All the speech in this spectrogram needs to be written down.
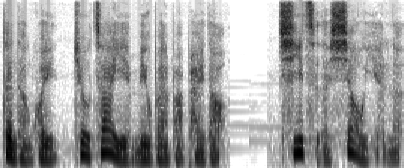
邓腾辉就再也没有办法拍到妻子的笑颜了。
